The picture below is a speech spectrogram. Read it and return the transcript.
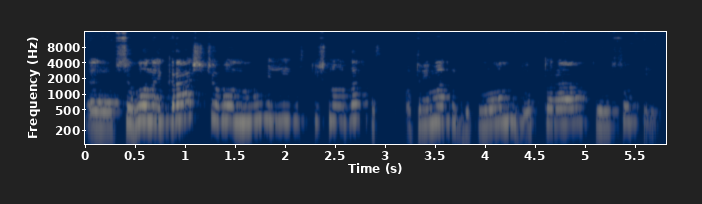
е, всього найкращого, ну і успішного захисту, отримати диплом доктора філософії.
